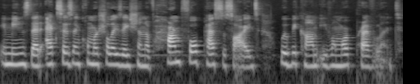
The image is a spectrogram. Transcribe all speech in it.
it means that access and commercialization of harmful pesticides will become even more prevalent.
